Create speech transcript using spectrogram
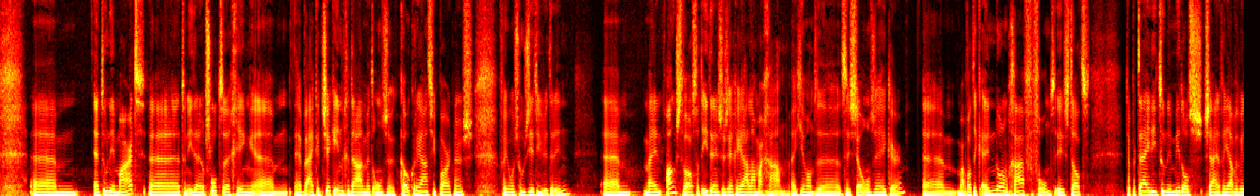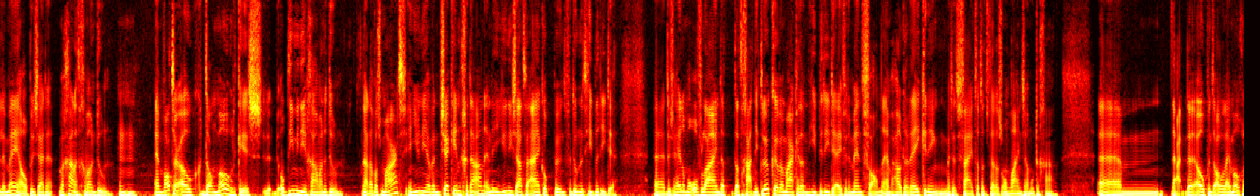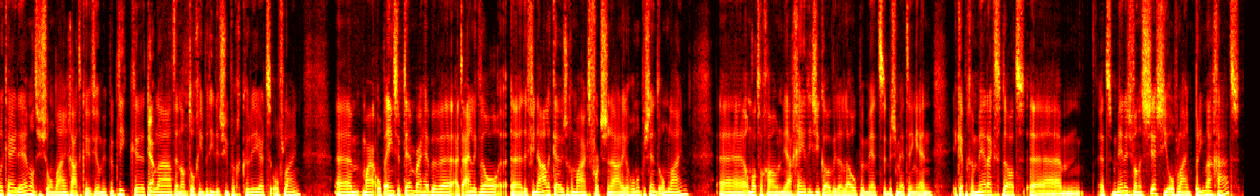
Ehm, en toen in maart, eh, toen iedereen op slot eh, ging, ehm, hebben we eigenlijk een check-in gedaan met onze co-creatiepartners. Van jongens, hoe zitten jullie erin? Ehm, mijn angst was dat iedereen zou zeggen: ja, laat maar gaan. Weet je, want het is zo onzeker. Ehm, maar wat ik enorm gaaf vond, is dat de partijen die toen inmiddels zeiden: van ja, we willen meehelpen, die zeiden: we gaan het gewoon doen. En wat er ook dan mogelijk is, op die manier gaan we het doen. Nou, dat was maart. In juni hebben we een check-in gedaan. En in juni zaten we eigenlijk op het punt, we doen het hybride. Eh, dus helemaal offline, dat, dat gaat niet lukken. We maken er een hybride evenement van. En we houden rekening met het feit dat het wel eens online zou moeten gaan. Ehm nou, dat opent allerlei mogelijkheden. Hè? Want als je online gaat, kun je veel meer publiek eh, toelaten. En dan toch hybride, super gecureerd offline. Ehm, maar op 1 september hebben we uiteindelijk wel eh, de finale keuze gemaakt voor het scenario 100% online. Omdat we gewoon ja, geen risico willen lopen met besmetting. En ik heb gemerkt dat ehm, het managen van een sessie offline prima gaat.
